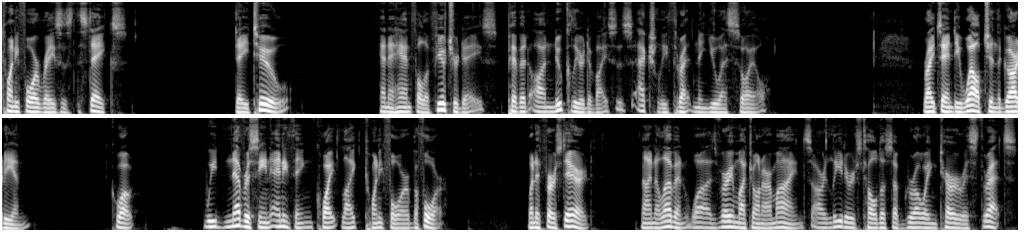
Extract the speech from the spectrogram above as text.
24 raises the stakes. Day 2 and a handful of future days pivot on nuclear devices actually threatening U.S. soil. Writes Andy Welch in The Guardian quote, We'd never seen anything quite like 24 before. When it first aired, 9 11 was very much on our minds. Our leaders told us of growing terrorist threats,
